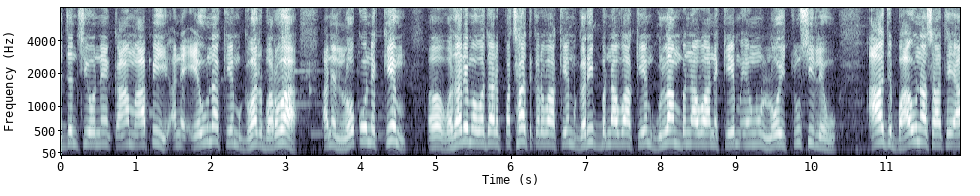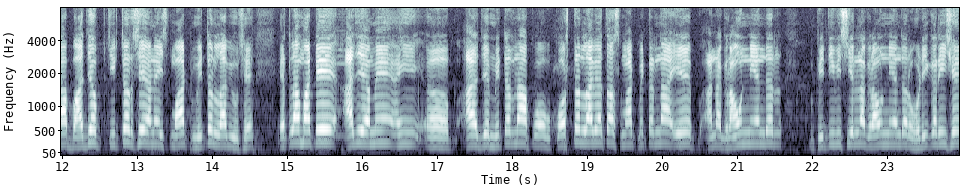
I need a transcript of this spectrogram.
એજન્સીઓને કામ આપી અને એવના કેમ ઘર ભરવા અને લોકોને કેમ વધારેમાં વધારે પછાત કરવા, કેમ ગરીબ બનાવવા, કેમ ગુલામ બનાવવા અને કેમ એમનું લોહી ચૂસી લેવું. આ જ ભાવના સાથે આ ભાજપ ચીટર છે અને સ્માર્ટ મીટર લાવ્યું છે. એટલા માટે આજે અમે અહીં આ જે મીટરના પોસ્ટર લાવ્યા હતા સ્માર્ટ મીટરના, એ આના ગ્રાઉન્ડની અંદર, પીજીવીસીએલના ગ્રાઉન્ડની અંદર હોળી કરી છે.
